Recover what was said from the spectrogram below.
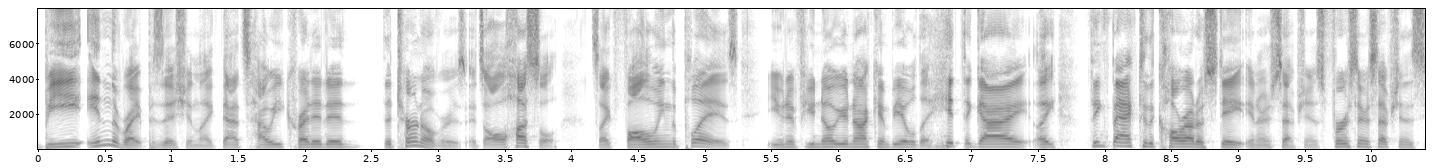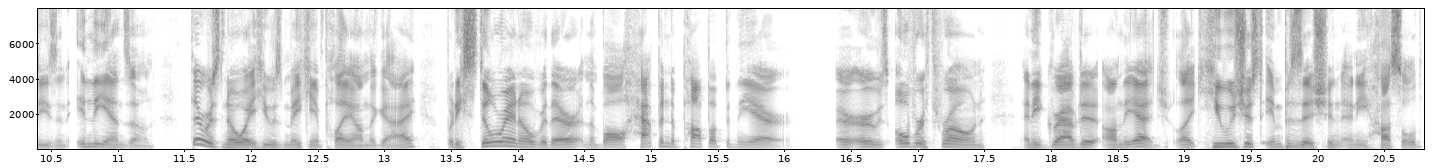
be in the right position. Like that's how he credited the turnovers. It's all hustle. It's like following the plays. Even if you know you're not going to be able to hit the guy, like think back to the Colorado State interception, his first interception of the season in the end zone. There was no way he was making a play on the guy, but he still ran over there and the ball happened to pop up in the air or, or it was overthrown and he grabbed it on the edge. Like he was just in position and he hustled.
